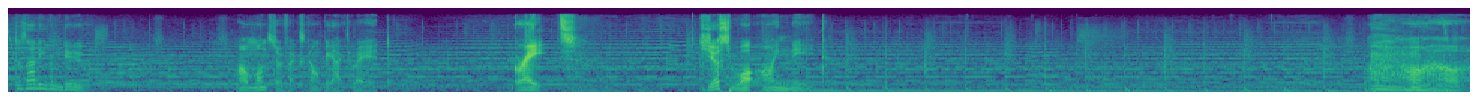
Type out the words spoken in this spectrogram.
What does that even do? Oh, monster effects can't be activated. Great. Just what I need.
